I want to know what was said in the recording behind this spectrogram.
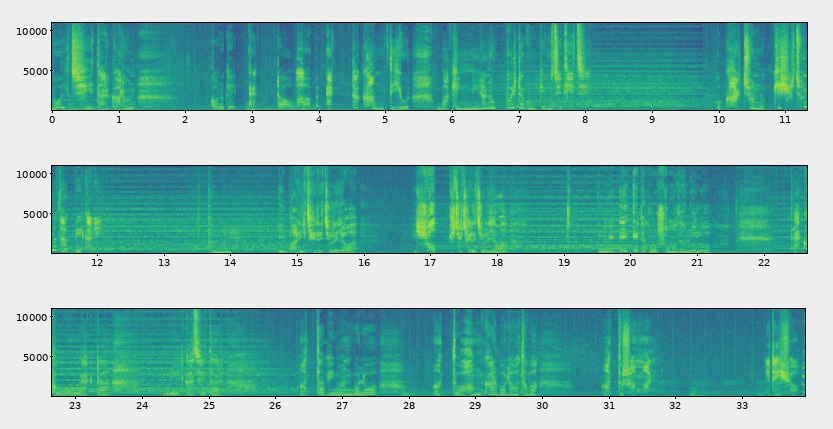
বলছি তার কারণ কনকের একটা অভাব একটা খামতি ওর বাকি নিরানব্বইটা গুণকে মুছে দিয়েছে। ও কার জন্য কিসের জন্য থাকবে এখানে? তার মানে? এই বাড়ি ছেড়ে চলে যাওয়া এই সব কিছু ছেড়ে চলে যাওয়া? কিন্তু এটা কোনো সমাধান হলো? দেখো একটা মেয়ের কাছে তার আত্মাভিমান বলো আত্ম অহংকার বলো অথবা আত্মসম্মান। এটাই সব।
